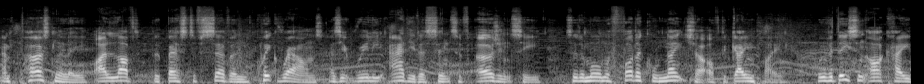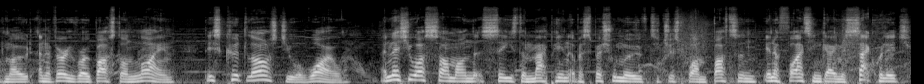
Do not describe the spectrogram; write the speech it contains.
and personally I loved the best of 7 quick rounds as it really added a sense of urgency to the more methodical nature of the gameplay. With a decent arcade mode and a very robust online, this could last you a while. Unless you are someone that sees the mapping of a special move to just one button in a fighting game as sacrilege,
